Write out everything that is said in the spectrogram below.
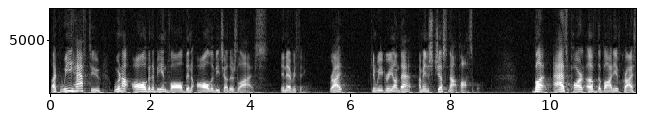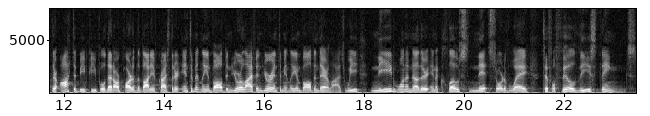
Like we have to. We're not all going to be involved in all of each other's lives in everything right? Can we agree on that? I mean it's just not possible but as part of the body of Christ, there ought to be people that are part of the body of Christ that are intimately involved in your life and you're intimately involved in their lives. We need one another in a close knit sort of way to fulfill these things.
